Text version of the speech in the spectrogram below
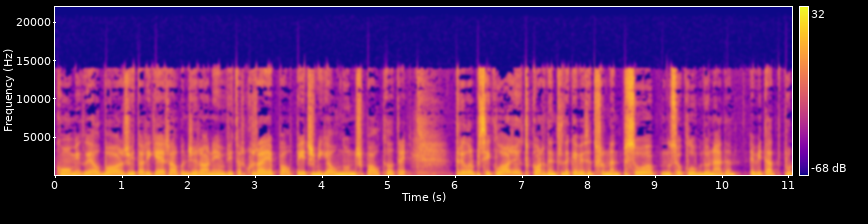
com Miguel Borges, Vitória Guerra, Alban Jerónimo, Vitor Correia, Paulo Pires, Miguel Nunes, Paulo Calatré. Thriller psicológico decorre dentro da cabeça de Fernando Pessoa, no seu clube do nada. Habitado por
